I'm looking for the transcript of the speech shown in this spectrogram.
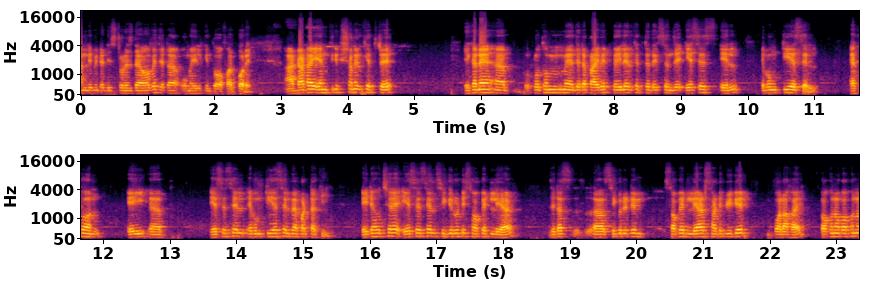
আনলিমিটেড স্টোরেজ দেওয়া হবে, যেটা ওমেইল কিন্তু অফার করে। আর ডাটা এনক্রিপশনের ক্ষেত্রে, এখানে প্রথমে যেটা প্রাইভেট মেইলের ক্ষেত্রে দেখছেন যে এসএসএল এবং টিএসএল এখন এই এসএসএল এবং টিএসএল ব্যাপারটা কি? এটা হচ্ছে এসএসএল সিকিউরিটি সকেট লেয়ার যেটা সিকিউরিটি সকেট লেয়ার সার্টিফিকেট বলা হয়। কখনো কখনো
